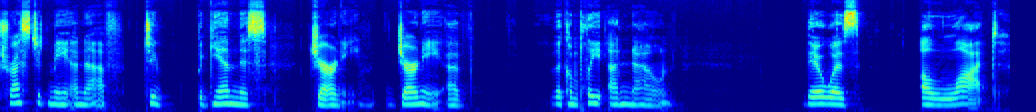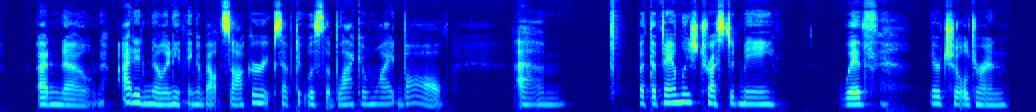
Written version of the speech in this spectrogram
trusted me enough to begin this journey, journey of the complete unknown. There was a lot unknown. I didn't know anything about soccer except it was the black and white ball. Um, but the families trusted me with their children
